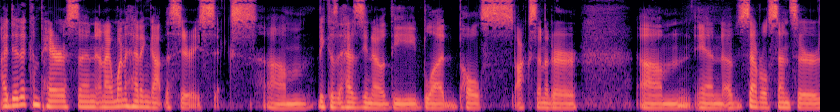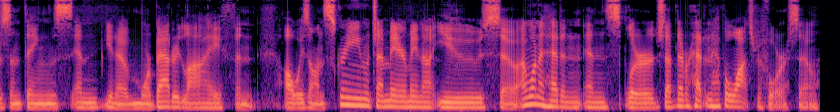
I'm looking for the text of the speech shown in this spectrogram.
I did a comparison, and I went ahead and got the Series Six um, because it has you know the blood pulse oximeter um, and uh, several sensors and things, and you know more battery life and always on screen, which I may or may not use. So I went ahead and, and splurged. I've never had an Apple Watch before, so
